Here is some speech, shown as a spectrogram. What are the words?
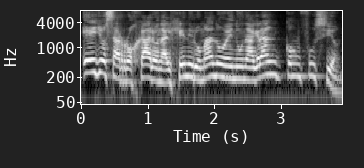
Ellos arrojaron al género humano en una gran confusión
